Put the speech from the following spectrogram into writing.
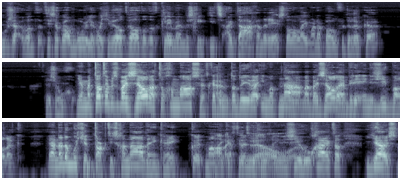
hoe zou- want het is ook wel moeilijk. Want je wilt wel dat het klimmen misschien iets uitdagender is dan alleen maar naar boven drukken. Dus hoe. Ja, maar dat hebben ze bij Zelda toch gemasterd. Kijk, Ja. dan, dan doe je wel iemand na, maar bij Zelda heb je die energiebalk. Ja, nou dan moet je tactisch gaan nadenken. Hé, hey, kut man, ik heb dit niet genoeg energie. Hoe ga ik dat... Juist,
